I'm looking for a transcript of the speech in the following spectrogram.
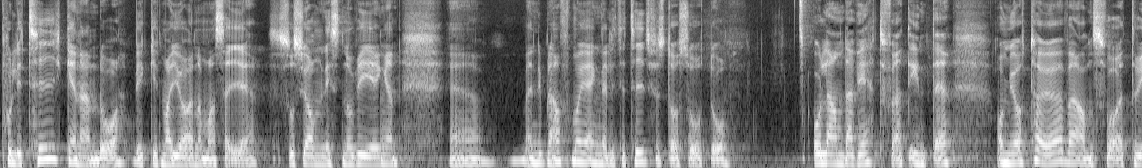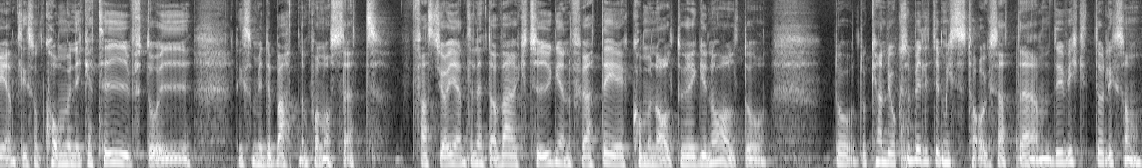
politiken ändå, vilket man gör när man säger socialministern och regeringen. Eh, men ibland får man ju ägna lite tid förstås åt att och landa rätt för att inte, om jag tar över ansvaret rent liksom kommunikativt och i, liksom i debatten på något sätt, fast jag egentligen inte har verktygen för att det är kommunalt och regionalt, då, då, då kan det också bli lite misstag. Så att, eh, det är viktigt att, liksom,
